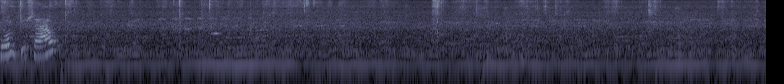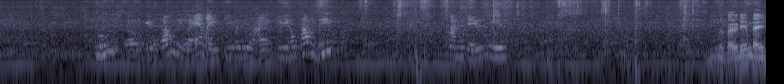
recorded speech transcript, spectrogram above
Bốn triệu sáu. Kia một đống tiền lẻ mày chia bên ngoài kia không đóng thì tiếp 5 triệu cũng nhiêu mình tự đếm đi.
